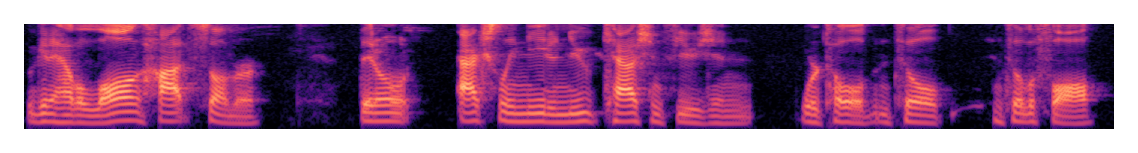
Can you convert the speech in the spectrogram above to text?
We're going to have a long, hot summer. They don't actually need a new cash infusion, we're told, until until the fall.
